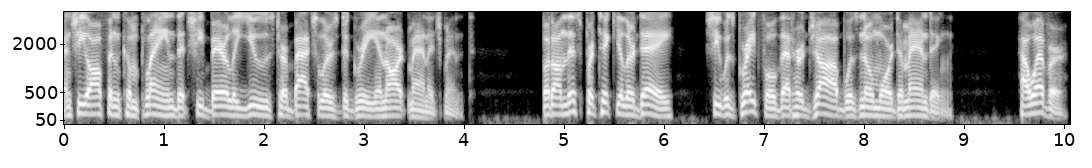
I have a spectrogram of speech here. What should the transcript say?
and she often complained that she barely used her bachelor's degree in art management. But on this particular day, she was grateful that her job was no more demanding. However,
